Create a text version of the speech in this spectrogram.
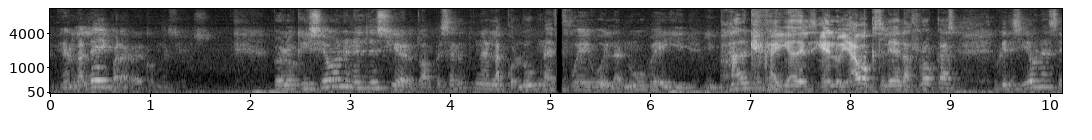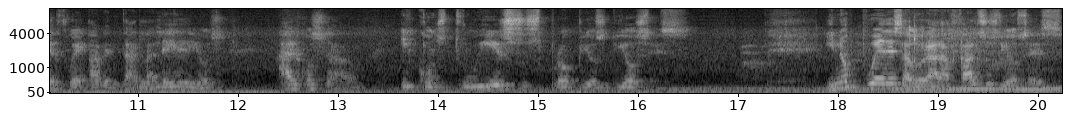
tenían la ley para ver cómo es Dios. Pero lo que hicieron en el desierto, a pesar de tener la columna de fuego y la nube y, y pan que caía del cielo y agua que salía de las rocas, lo que decidieron hacer fue aventar la ley de Dios al costado y construir sus propios dioses. Y no puedes adorar a falsos dioses,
